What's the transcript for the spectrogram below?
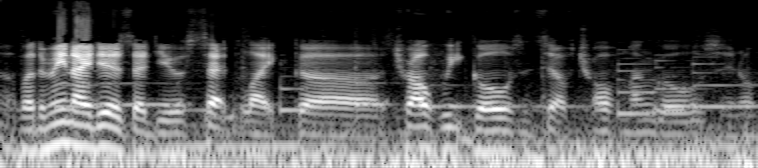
Uh, but the main idea is that you set like uh, 12 week goals instead of 12 month goals, you know,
